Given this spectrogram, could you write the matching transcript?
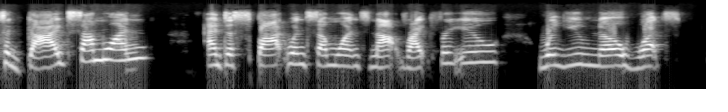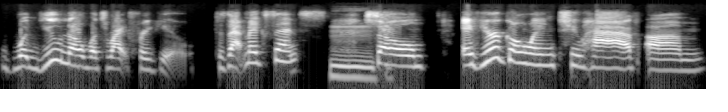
to guide someone and to spot when someone's not right for you when you know what's when you know what's right for you. Does that make sense? Mm. So if you're going to have um,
